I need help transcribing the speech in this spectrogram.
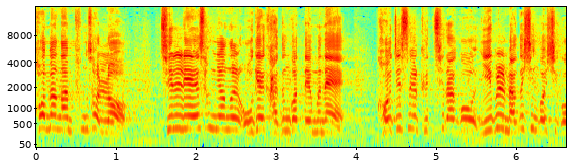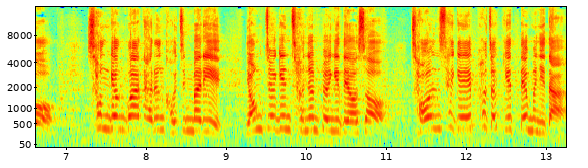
허망한 풍설로 진리의 성령을 옥에 가둔 것 때문에 거짓을 그치라고 입을 막으신 것이고 성경과 다른 거짓말이 영적인 전염병이 되어서 전 세계에 퍼졌기 때문이다.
